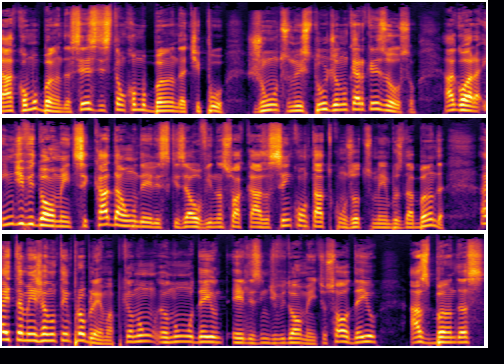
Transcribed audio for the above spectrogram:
tá? Como banda. Se eles estão como banda, tipo, juntos no estúdio, eu não quero que eles ouçam. Agora, individualmente, se cada um deles quiser ouvir na sua casa sem contato com os outros membros da banda, aí também já não tem problema, porque eu não, eu não odeio eles individualmente, eu só odeio as bandas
